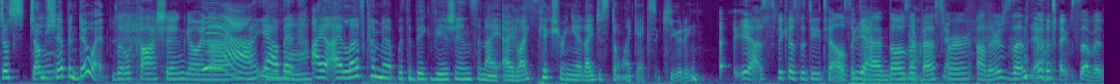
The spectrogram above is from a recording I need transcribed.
just jump ship and do it. Little caution going on. Yeah, yeah, but mm-hmm. I, I love coming up with the big visions and I, I like picturing it. I just don't like executing. Yes, because the details, again, Yeah, those are yeah, best for others than Type 7.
